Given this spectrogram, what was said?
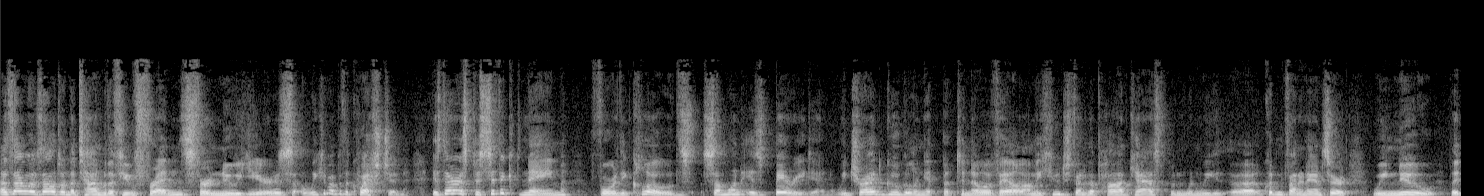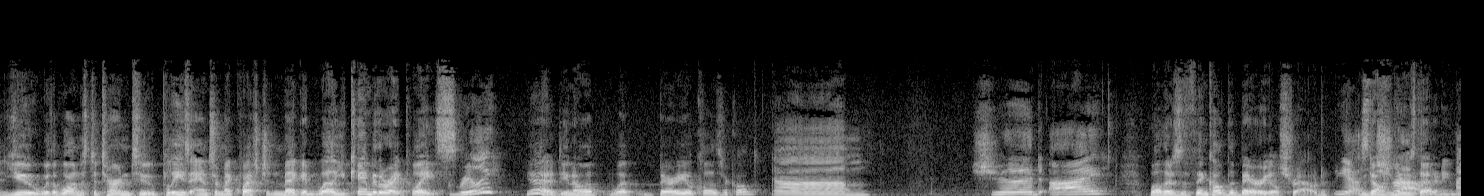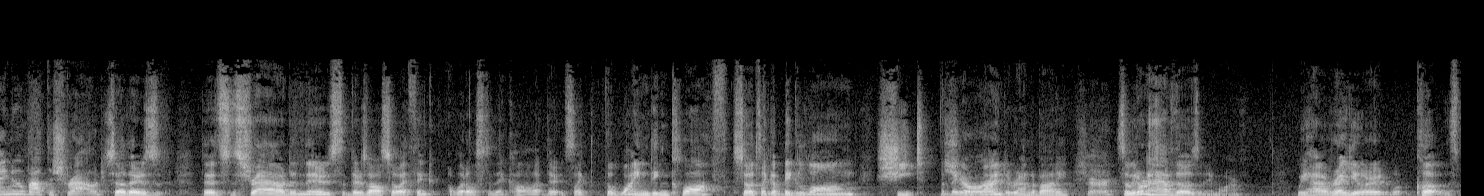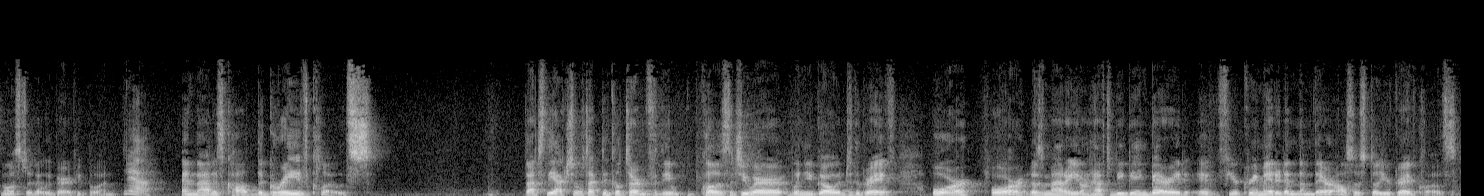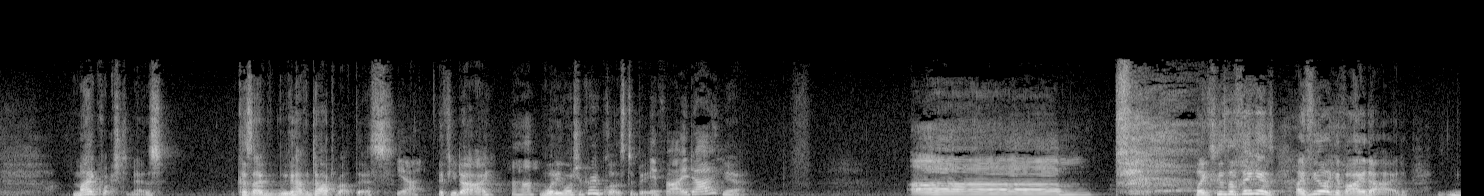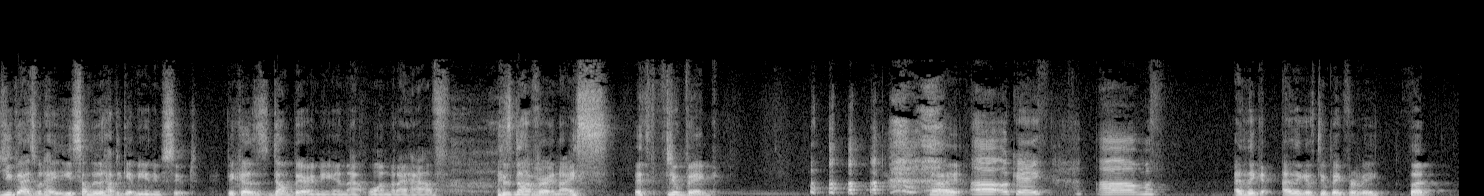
as I was out on the town with a few friends for New Year's, we came up with a question Is there a specific name for the clothes someone is buried in? We tried Googling it, but to no avail. I'm a huge fan of the podcast, but when we uh, couldn't find an answer, we knew that you were the ones to turn to. Please answer my question, Megan. Well, you came to the right place. Really? Yeah, do you know what, what burial clothes are called? Um, should I? Well, there's a thing called the burial shroud. Yes. we don't use that anymore. I knew about the shroud. So there's there's the shroud, and there's there's also I think what else do they call it? There, it's like the winding cloth. So it's like a big long sheet that they would wind around a body. Sure. So we don't have those anymore. We have regular clothes mostly that we bury people in, Yeah. and that is called the grave clothes. That's the actual technical term for the clothes that you wear when you go into the grave. Or, or it doesn't matter. You don't have to be being buried. If you're cremated in them, they are also still your grave clothes. My question is, because I we haven't talked about this. Yeah. If you die, Uh-huh. what do you want your grave clothes to be? If I die? yeah. Um, Like, because the thing is, I feel like if I died, you guys would have, somebody would have to get me a new suit. Because don't bury me in that one that I have. It's not very nice. It's too big. I, uh, okay. Um, I think I think it's too big for me. But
